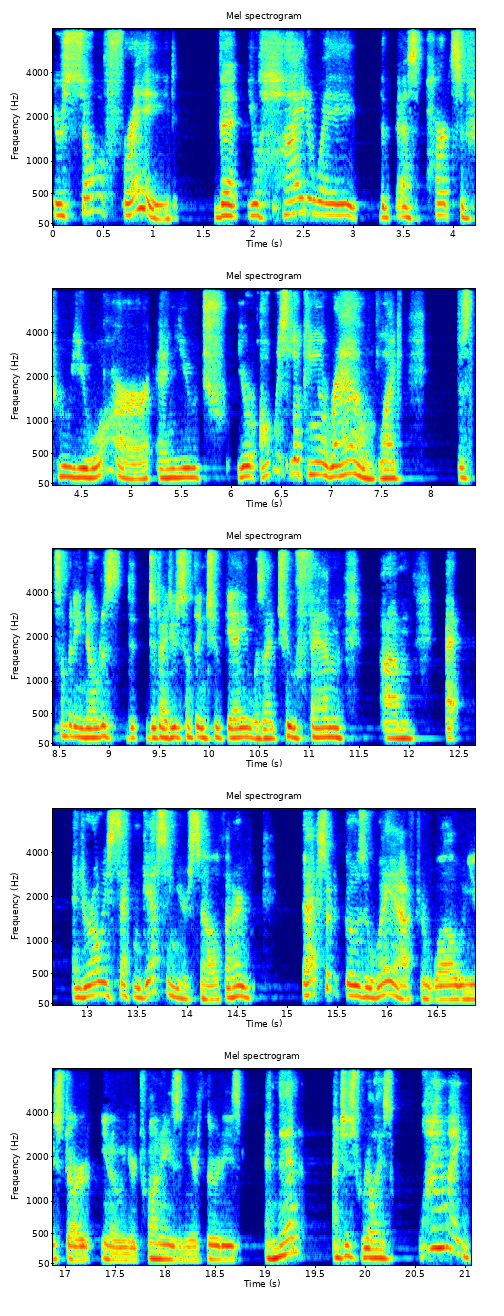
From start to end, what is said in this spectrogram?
you're so afraid that you hide away the best parts of who you are and you tr- you're always looking around like does somebody notice did, did i do something too gay? Was i too femme? Um, and you're always second guessing yourself and i that sort of goes away after a while when you start you know in your 20s and your 30s and then i just realized why am i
